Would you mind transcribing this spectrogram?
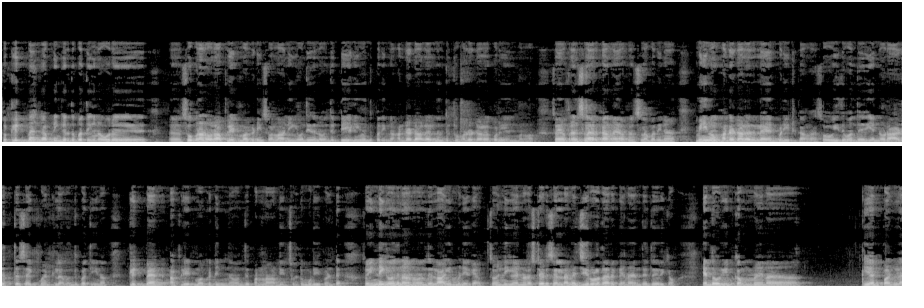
ஸோ கிளிக் பேங்க் அப்படிங்கிறது பார்த்தீங்கன்னா ஒரு சூப்பரான ஒரு அப்லேட் மார்க்கெட்டிங் சொல்லலாம். நீங்கள் வந்து இதில் வந்து டெய்லியும் வந்து பார்த்தீங்கன்னா ஹண்ட்ரட் டாலர்லேருந்து டூ ஹண்ட்ரட் டாலர் கூட ஏர்ன் பண்ணலாம். ஸோ என் ஃப்ரெண்ட்ஸ்லாம் இருக்காங்க. என் ஃப்ரெண்ட்ஸ்லாம் பார்த்தீங்கன்னா மினிமம் ஹண்ட்ரட் டாலர் இதில் ஏர்ன் பண்ணிட்டு இருக்காங்க. ஸோ இது வந்து என்னோட அடுத்த செக்மெண்ட்டில் வந்து பார்த்தீங்கன்னா கிளிக் பேங்க் அப்லேட் மார்க்கெட்டிங் நான் வந்து பண்ணலாம் அப்படின்னு சொல்லிட்டு முடிவு பண்ணிட்டு. ஸோ இன்றைக்கி வந்து நான் வந்து லாகின் பண்ணியிருக்கேன். ஸோ இன்றைக்கி என்னோட ஸ்டேட்டஸ் எல்லாமே ஜீரோவில் தான் இருக்குது நான் எந்த இது வரைக்கும் எந்த ஒரு இன்கம்மே நான் ஏர்ன் பண்ணல?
